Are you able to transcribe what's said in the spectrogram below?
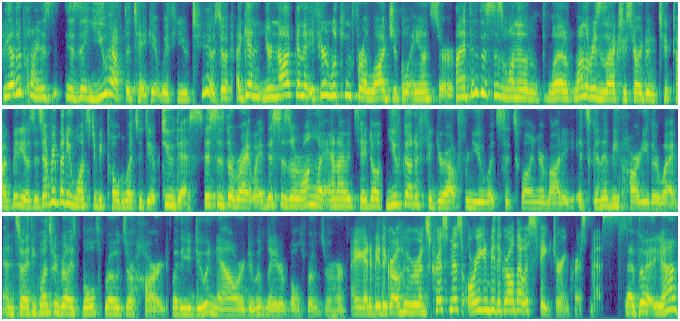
The other point is is that you have to take it with you too. So again, you're not going to if you're looking for a logical answer. I think this is one of the one of the reasons I actually started doing TikTok videos is everybody wants to be told what to do. Do this. This is the right way. This is the wrong way. And I would say, Dole, you've got to figure out for you what sits well in your body. It's going to be hard either way. And so I think once we realize both roads are hard, whether you do it now or do it later, both roads are hard. Are you going to be the girl who ruins Christmas or are you going to be the girl that was fake during Christmas? That's it. Yeah.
